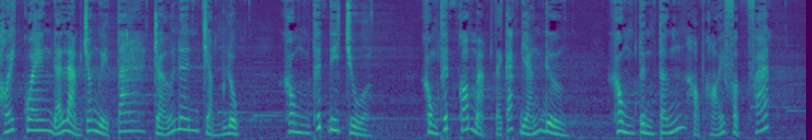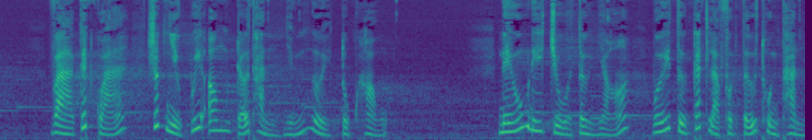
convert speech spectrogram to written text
thói quen đã làm cho người ta trở nên chậm lục không thích đi chùa, không thích có mặt tại các giảng đường, không tinh tấn học hỏi phật pháp. Và kết quả, rất nhiều quý ông trở thành những người tục hậu. Nếu đi chùa từ nhỏ với tư cách là phật tử thuần thành,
